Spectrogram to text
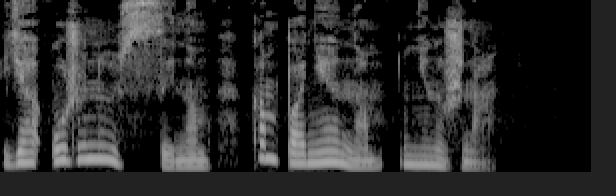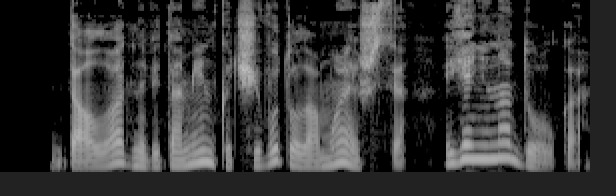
Я ужинаю с сыном, компания нам не нужна. Да ладно, витаминка, чего ты ломаешься? Я ненадолго.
